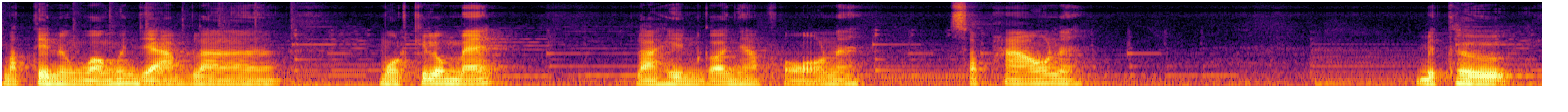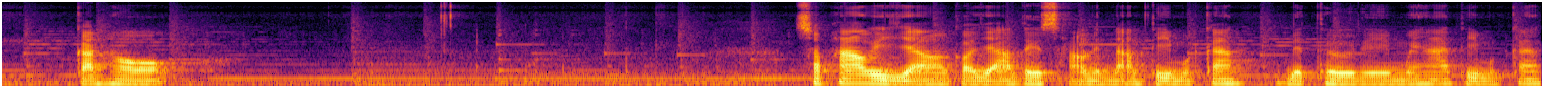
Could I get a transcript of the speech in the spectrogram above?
mặt tiền đường vòng Nguyên Giáp là 1 km, là hình có nhà phố này, shop house này, biệt thự, căn hộ. Shop house thì giá có giá từ 6 đến 8 tỷ một căn, biệt thự thì 12 tỷ một căn.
